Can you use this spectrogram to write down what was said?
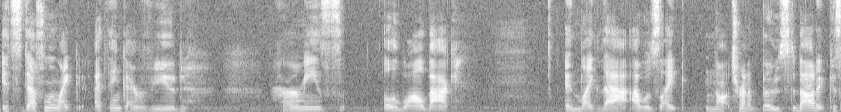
it's definitely like I think I reviewed Hermes a while back, and like that, I was like not trying to boast about it because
